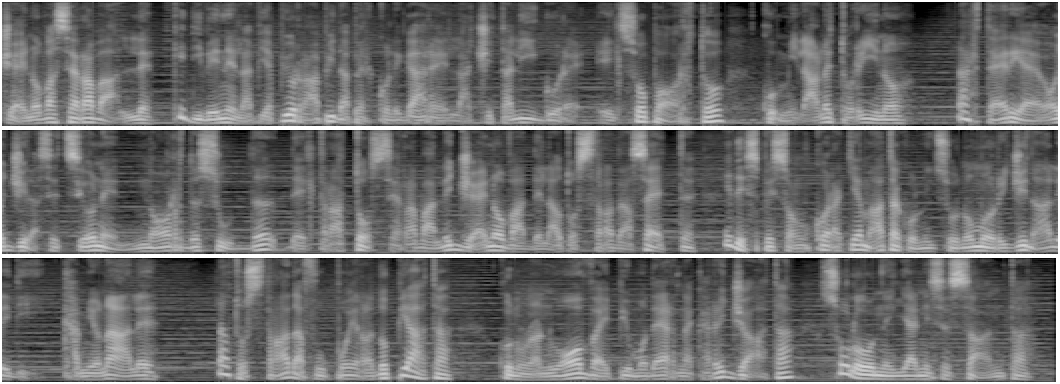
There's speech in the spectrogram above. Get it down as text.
Genova-Serravalle, che divenne la via più rapida per collegare la città ligure e il suo porto con Milano e Torino. L'arteria è oggi la sezione nord-sud del tratto Serravalle-Genova dell'autostrada A7 ed è spesso ancora chiamata con il suo nome originale di camionale. L'autostrada fu poi raddoppiata con una nuova e più moderna carreggiata solo negli anni 60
